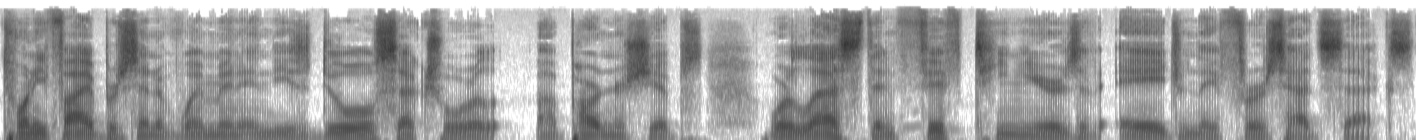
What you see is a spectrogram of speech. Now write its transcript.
25% of women in these dual sexual uh, partnerships were less than 15 years of age when they first had sex.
